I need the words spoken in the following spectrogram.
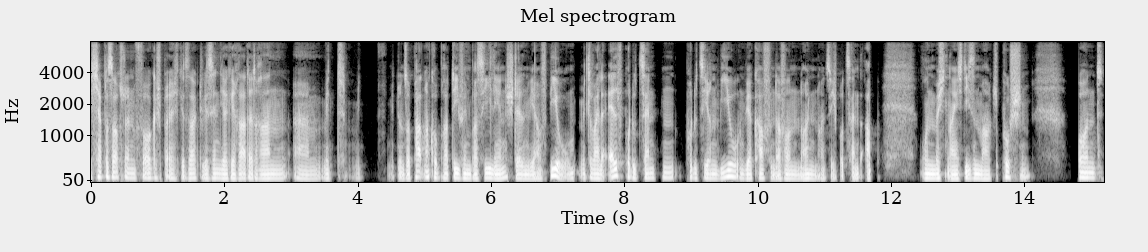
ich habe das auch schon im Vorgespräch gesagt, wir sind ja gerade dran, ähm, mit, mit, mit unserer Partnerkooperative in Brasilien stellen wir auf Bio um. Mittlerweile elf Produzenten produzieren Bio und wir kaufen davon 99 Prozent ab und möchten eigentlich diesen Markt pushen. Und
